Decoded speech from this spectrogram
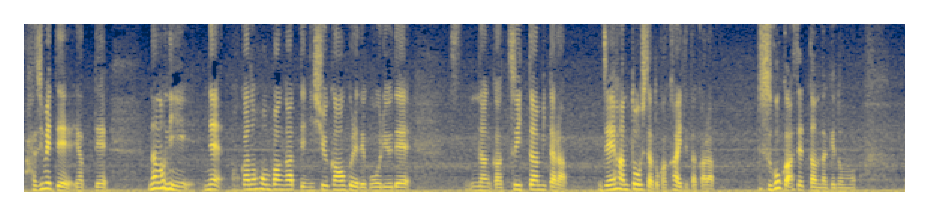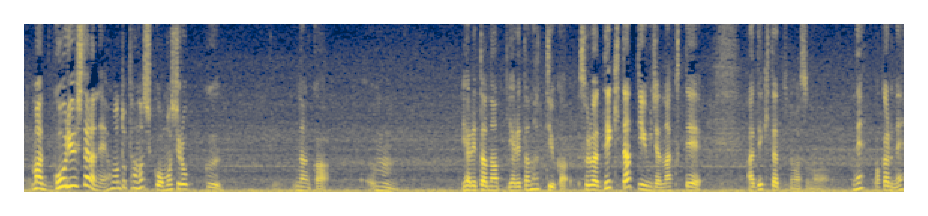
初めてやってなのにね他の本番があって2週間遅れで合流でなんかツイッター見たら前半通したとか書いてたからすごく焦ったんだけども。まあ合流したらね本当楽しく面白くなんかうんやれたなやれたなっていうかそれはできたっていう意味じゃなくてあできたっていうのはそのねわかるね。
